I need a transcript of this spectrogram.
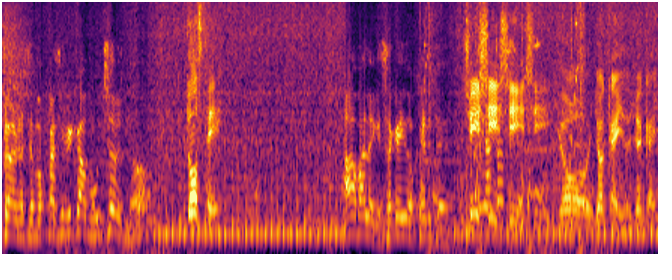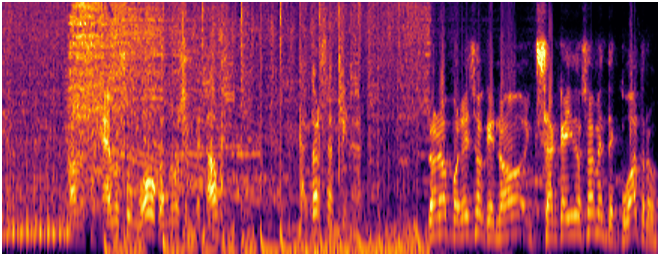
Pero nos hemos clasificado muchos, ¿no? 12. Ah, vale, que se ha caído gente. Sí, sí, sí, sí. Yo, yo he caído, yo he caído. Vamos, caemos un huevo cuando hemos empezado. 14 al final. No, no, por eso que no, se han caído solamente cuatro.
